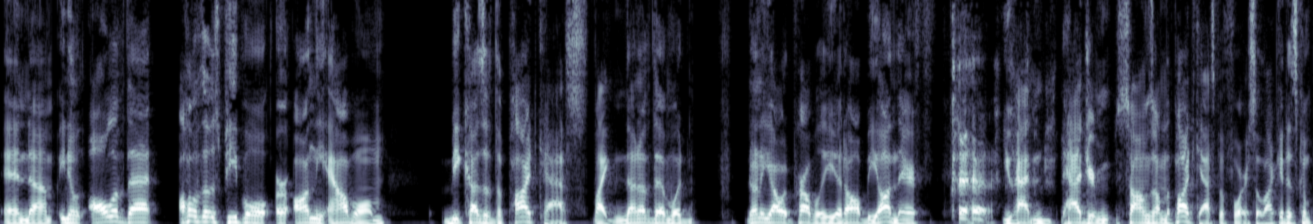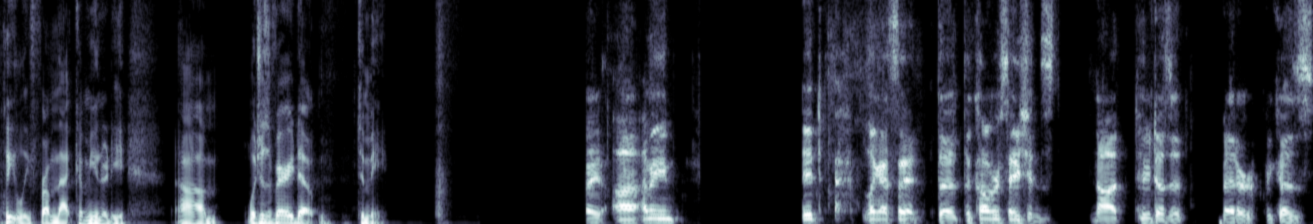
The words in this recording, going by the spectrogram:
and um, you know, all of that all of those people are on the album because of the podcast. Like none of them would, none of y'all would probably at all be on there if you hadn't had your songs on the podcast before. So like it is completely from that community, um, which is very dope to me. Right. Uh, I mean, it. Like I said, the the conversation's not who does it better because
